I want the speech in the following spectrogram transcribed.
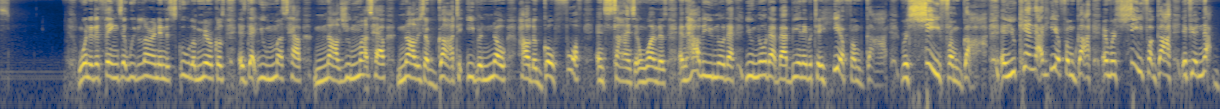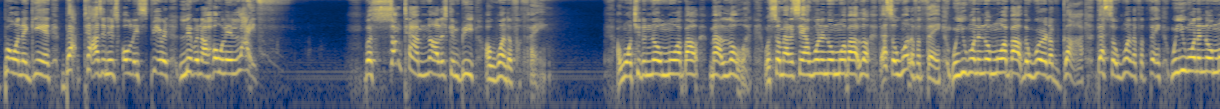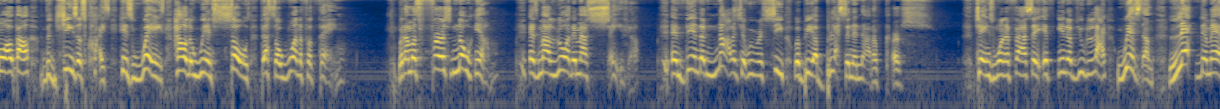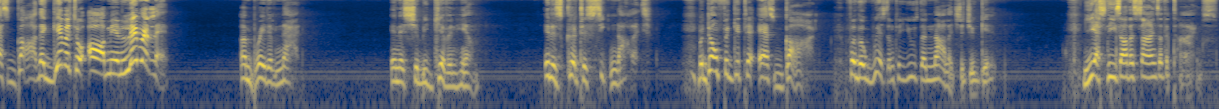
One of the things that we learn in the school of miracles is that you must have knowledge. You must have knowledge of God to even know how to go forth in signs and wonders. And how do you know that? You know that by being able to hear from God, receive from God. And you cannot hear from God and receive from God if you're not born again, baptized in His Holy Spirit, living a holy life. But sometimes knowledge can be a wonderful thing. I want you to know more about my Lord. When somebody say, I want to know more about Lord, that's a wonderful thing. When you want to know more about the word of God, that's a wonderful thing. When you want to know more about the Jesus Christ, his ways, how to win souls, that's a wonderful thing. But I must first know him as my Lord and my Savior. And then the knowledge that we receive will be a blessing and not a curse. James 1 and 5 say, if any of you lack wisdom, let them ask God that give it to all men liberally, upbraideth not, and it should be given him. It is good to seek knowledge, but don't forget to ask God for the wisdom to use the knowledge that you get. Yes, these are the signs of the times.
